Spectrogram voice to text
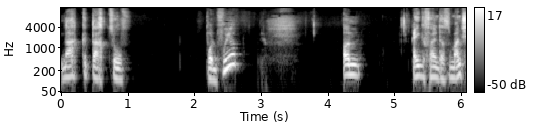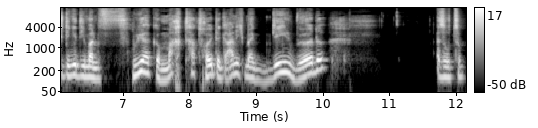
nachgedacht, so von früher. Und eingefallen, dass manche Dinge, die man früher gemacht hat, heute gar nicht mehr gehen würde. Also zum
